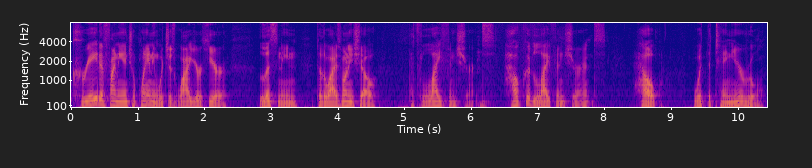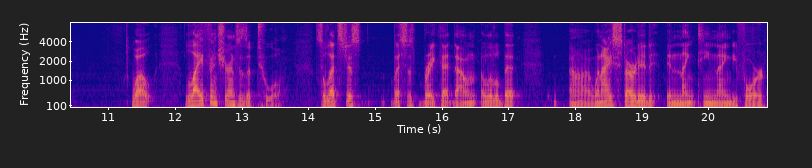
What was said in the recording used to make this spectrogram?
creative financial planning, which is why you're here listening to the Wise Money Show. That's life insurance. How could life insurance help with the 10 year rule? Well, life insurance is a tool. So let's just let's just break that down a little bit. Uh, when I started in 1994,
